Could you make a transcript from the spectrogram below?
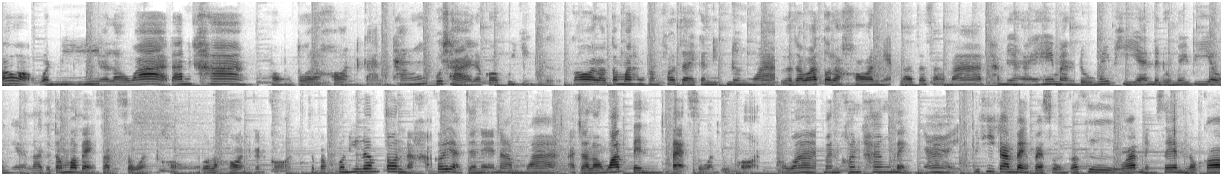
ก็วันนี้เดี๋ยวเราวาดด้านข้างของตัวละครกันทั้งผู้ชายแล้วก็ผู้หญิงเลยก็เราต้องมาทำความเข้าใจกันนิดนึงว่า เราจะวาดตัวละครเนี่ยเราจะสามารถทำยังไงให้มันดูไม่เพี้ยนหรือดูไม่เบี้ยวอย่างเงี้ยเราจะต้องมาแบ่งสัดส่วนของตัวละครกันก่อนสำหรับคนที่เริ่มต้นนะคะ ก็อยากจะแนะนำว่าอาจจะลองวาดเป็น 8 ส่วนดูก่อน เพราะว่ามันค่อนข้างแบ่งง่าย วิธีการแบ่ง 8 ส่วนก็คือวาดหนึ่งเส้นแล้วก็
